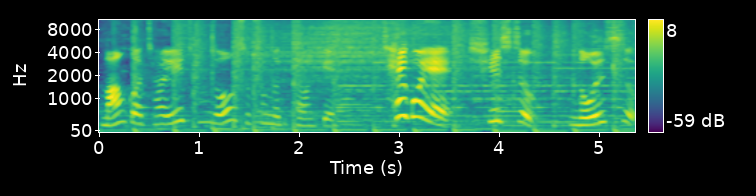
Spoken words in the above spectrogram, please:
마음껏 저희 청도 숲속 놀이터와 함께 최고의 실수, 놀 수,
